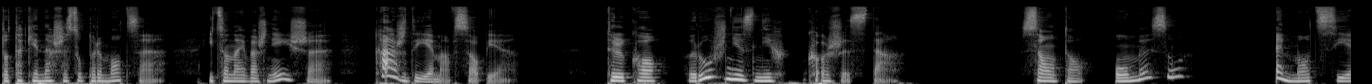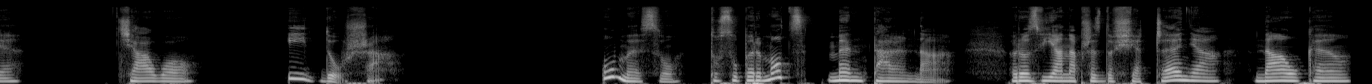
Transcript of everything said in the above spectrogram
To takie nasze supermoce i co najważniejsze, każdy je ma w sobie. Tylko różnie z nich korzysta. Są to umysł, emocje, ciało i dusza. Umysł to supermoc mentalna, rozwijana przez doświadczenia, naukę,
